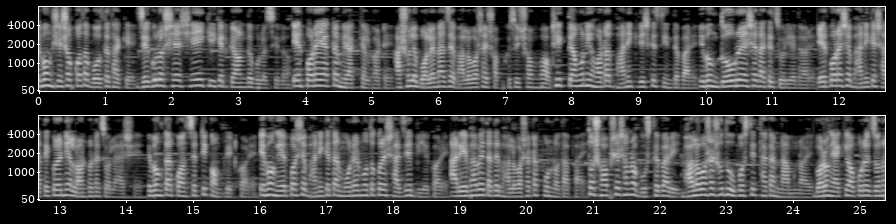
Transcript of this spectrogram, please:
এবং সেসব কথা বলতে থাকে, যেগুলো সে সেই ক্রিকেট গ্রাউন্ডে বলেছিল। এরপরে একটা মিরাক্কেল ঘটে। আসলে বলে না যে ভালোবাসায় সবকিছুই সম্ভব। ঠিক তেমনই হঠাৎ ভানি ক্রিশকে চিনতে পারে এবং দৌড়ে এসে তাকে জড়িয়ে ধরে। এরপরে সে ভানিকে সাথে করে নিয়ে লন্ডনে চলে আসে এবং তার কনসেপ্টটি কমপ্লিট করে এবং এরপর সে ভানিকে তার মনের মতো করে সাজিয়ে বিয়ে করে, আর এভাবে তাদের ভালোবাসাটা পূর্ণতা পায়। তো সবশেষ আমরা বুঝতে পারি, ভালোবাসা শুধু উপস্থিত থাকার নাম নয়, বরং একে অপরের জন্য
